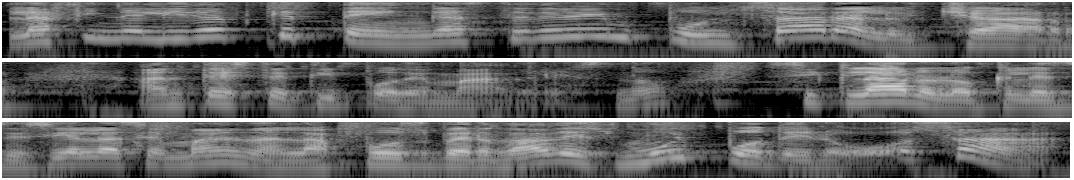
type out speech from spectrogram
la finalidad que tengas te debe impulsar a luchar ante este tipo de madres, ¿no? Sí, claro, lo que les decía la semana, la posverdad es muy poderosa.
